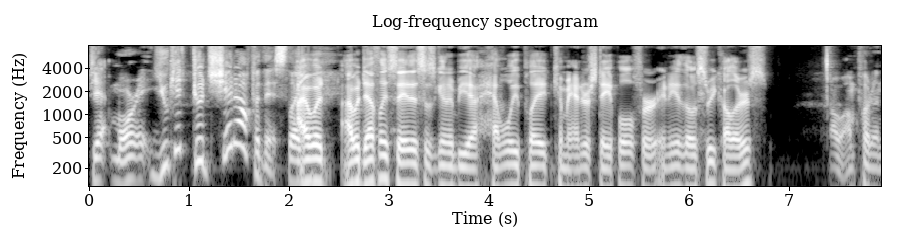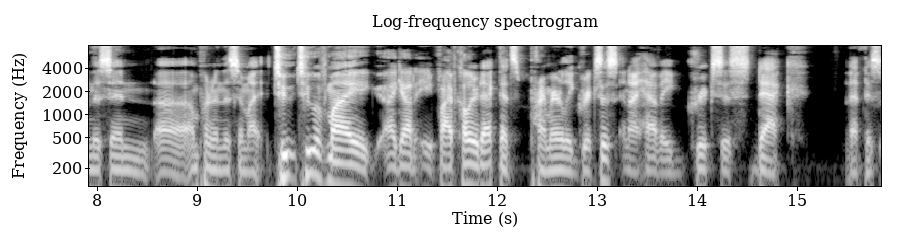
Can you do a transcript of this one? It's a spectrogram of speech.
yeah, more. You get good shit off of this. Like I would I would definitely say this is going to be a heavily played commander staple for any of those three colors. Oh, I'm putting this in. Uh, I'm putting this in my two. Two of my. I got a five color deck that's primarily Grixis, and I have a Grixis deck that this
